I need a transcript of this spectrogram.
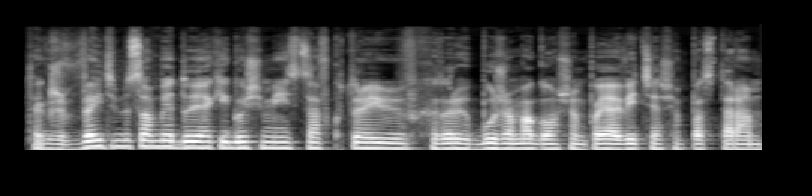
Także wejdźmy sobie do jakiegoś miejsca, w, której, w których burze mogą się pojawić. Ja się postaram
